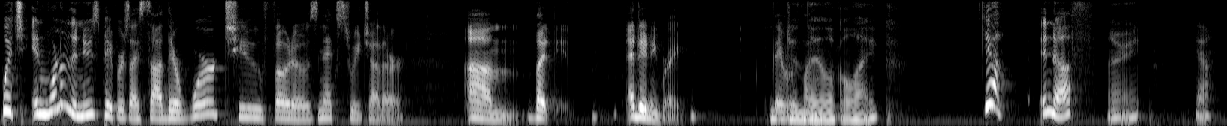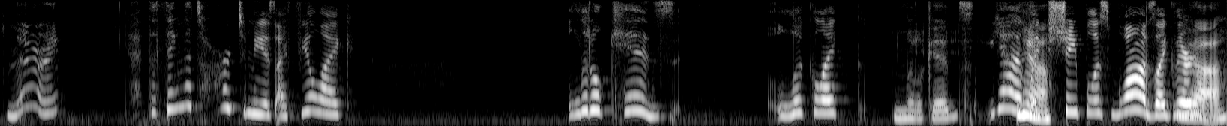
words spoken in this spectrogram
Which in one of the newspapers I saw, there were two photos next to each other. Um, but at any rate, they were Did they look alike? Yeah, enough. All right. Yeah. All right. The thing that's hard to me is I feel like little kids look like Little kids. yeah, Yeah. like shapeless blobs like they're Yeah.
